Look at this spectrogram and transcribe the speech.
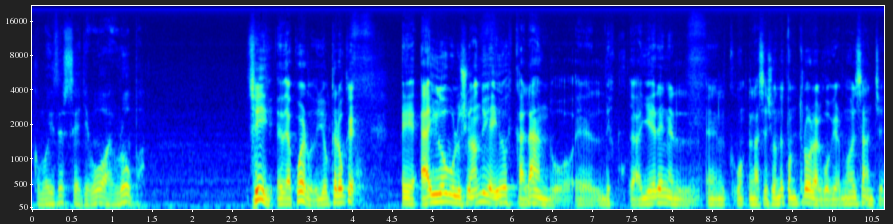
Como dices, se llevó a Europa. Sí, de acuerdo. Yo creo que eh, ha ido evolucionando y ha ido escalando. Ayer en, el- en el- en la sesión de control al gobierno de Sánchez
